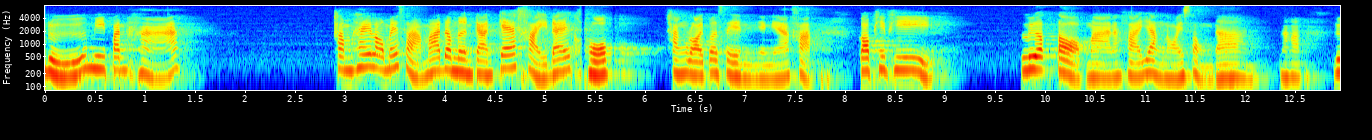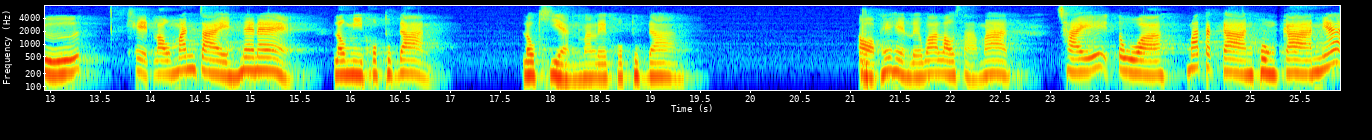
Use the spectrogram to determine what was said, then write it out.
หรือมีปัญหาทำให้เราไม่สามารถดำเนินการแก้ไขได้ครบทั้งร้อยเปอร์เซ็นต์อย่างเงี้ยค่ะ ก็พี่ๆเลือกตอบมานะคะ อย่างน้อยสองด้านนะคะ หรือเขตเรามั่นใจแน่ ๆ เรามีครบทุกด้าน เราเขียนมาเลยครบทุกด้าน ตอบให้เห็นเลยว่าเราสามารถใช้ตัวมาตรการโครงการเนี้ย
